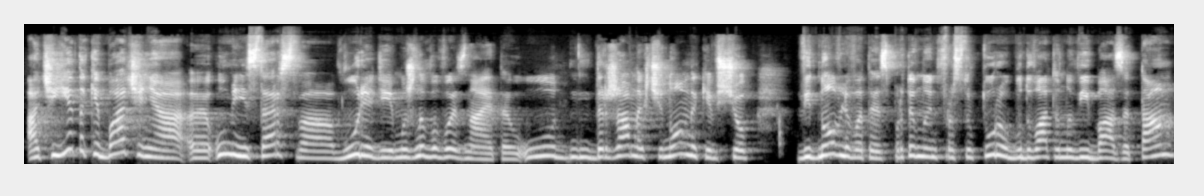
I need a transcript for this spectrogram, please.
А чи є таке бачення у міністерства, в уряді, можливо, ви знаєте, у державних чиновників, щоб відновлювати спортивну інфраструктуру, будувати нові бази там,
